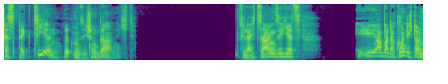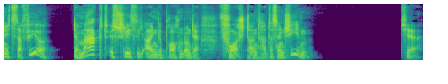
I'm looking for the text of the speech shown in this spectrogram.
Respektieren wird man Sie schon gar nicht. Vielleicht sagen Sie jetzt, ja, aber da konnte ich doch nichts dafür. Der Markt ist schließlich eingebrochen und der Vorstand hat das entschieden. Tja,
